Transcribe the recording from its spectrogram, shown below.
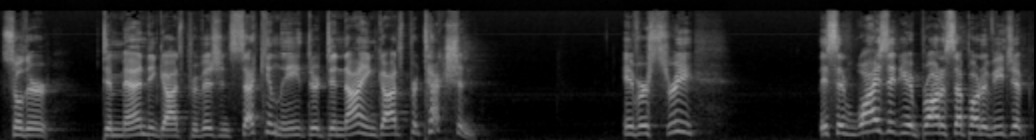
So they're demanding God's provision. Secondly, they're denying God's protection. In verse 3, they said, Why is it you have brought us up out of Egypt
